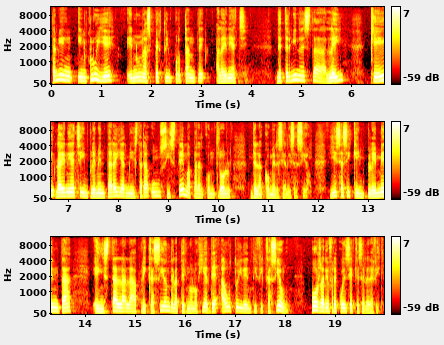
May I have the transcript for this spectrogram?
también incluye en un aspecto importante a la NH. Determina esta ley que la NH implementará y administrará un sistema para el control de la comercialización. Y es así que implementa e instala la aplicación de la tecnología de autoidentificación por radiofrecuencia que se le define.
